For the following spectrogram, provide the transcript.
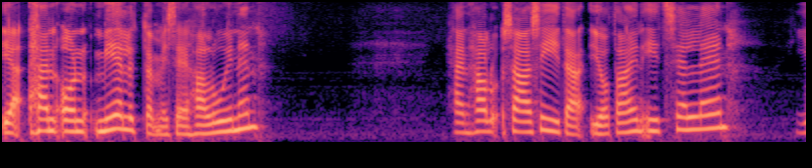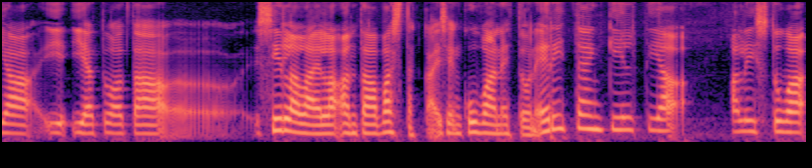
Ja hän on miellyttämiseen haluinen. Hän halu, saa siitä jotain itselleen ja, ja, ja tuota, sillä lailla antaa vastakkaisen kuvan, että on erittäin kiltti ja alistuva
